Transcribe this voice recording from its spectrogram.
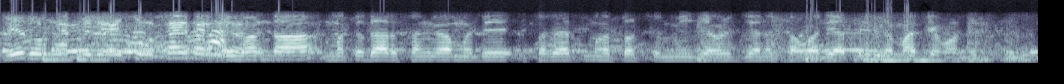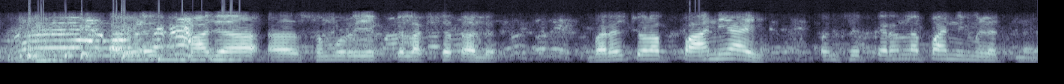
जे धोरण आखलेले आहे काय करणार श्रीगोंदा मतदारसंघामध्ये सगळ्यात महत्त्वाचं मी ज्यावेळेस जनसंवाद यात्रेच्या माध्यमातून केलं त्यावेळेस माझ्या अ, समोर एक लक्षात आलं. बऱ्याच वेळा पाणी आहे पण शेतकऱ्यांना पाणी मिळत नाही.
